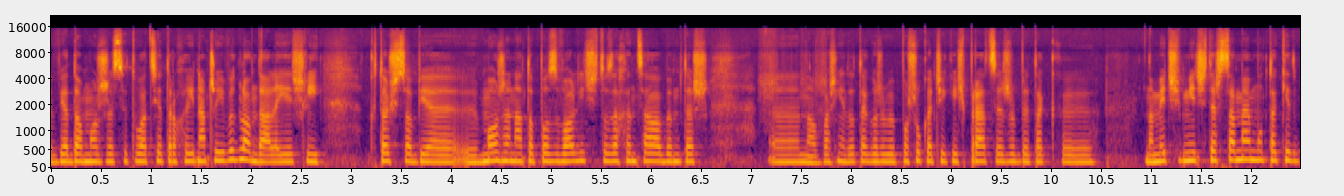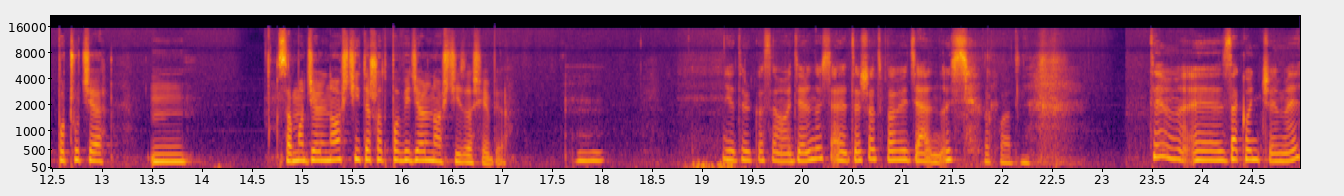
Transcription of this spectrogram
y, wiadomo, że sytuacja trochę inaczej wygląda, ale jeśli ktoś sobie y, może na to pozwolić, to zachęcałabym też y, no, właśnie do tego, żeby poszukać jakiejś pracy, żeby tak no, mieć, mieć też samemu takie poczucie mm, samodzielności i też odpowiedzialności za siebie. Mhm. Nie tylko samodzielność, ale też odpowiedzialność. Dokładnie tym e, zakończymy.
